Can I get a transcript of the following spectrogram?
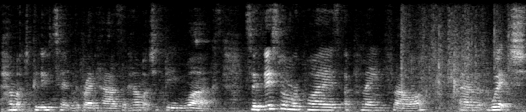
how much gluten the bread has and how much is being worked so this one requires a plain flour um, which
